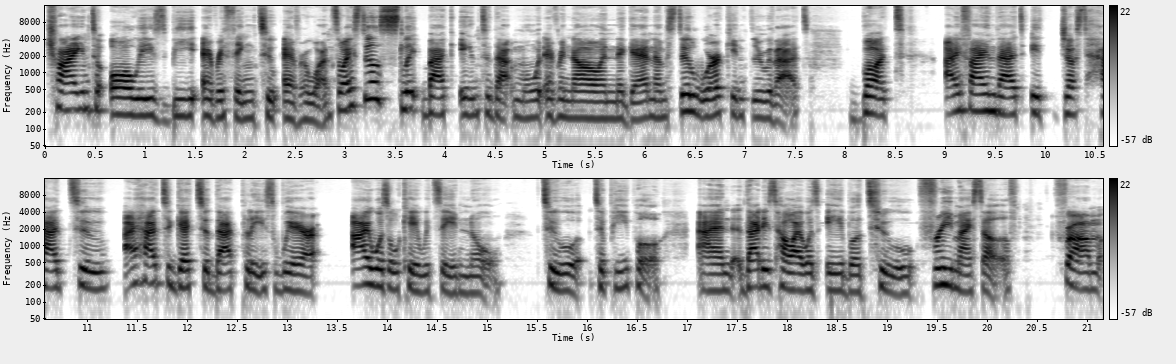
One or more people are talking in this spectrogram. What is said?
trying to always be everything to everyone. So I still slip back into that mode every now and again. I'm still working through that. But I find that it just had to I had to get to that place where I was okay with saying no to to people and that is how I was able to free myself from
